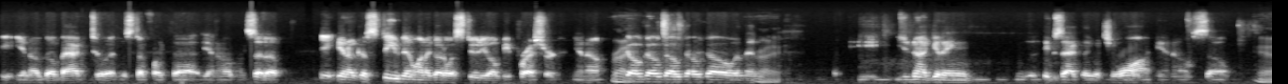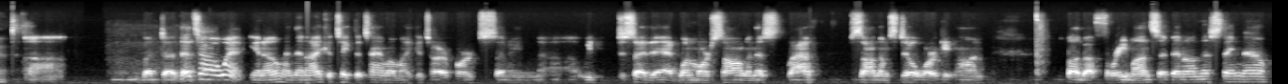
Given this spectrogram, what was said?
you know go back to it and stuff like that you know instead of you know because steve didn't want to go to a studio and be pressured you know Right. go go go go go and then Right. you're not getting exactly what you want, you know. So, Yeah. uh, but uh, that's how it went, you know. And then I could take the time on my guitar parts. I mean, uh, we decided to add one more song, and this last song I'm still working on. Probably about three months I've been on this thing now,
